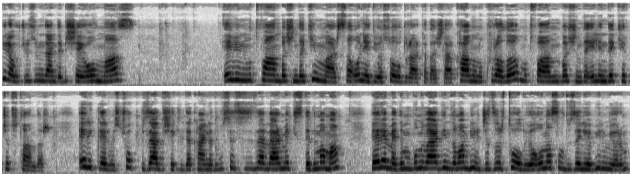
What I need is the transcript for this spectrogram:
Bir avuç üzümden de bir şey olmaz. Evin mutfağın başında kim varsa o ne diyorsa odur arkadaşlar. Kanunu kuralı mutfağın başında elinde kepçe tutandır. Eriklerimiz çok güzel bir şekilde kaynadı. Bu sesi size vermek istedim ama veremedim. Bunu verdiğim zaman bir cızırtı oluyor. O nasıl düzeliyor bilmiyorum.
